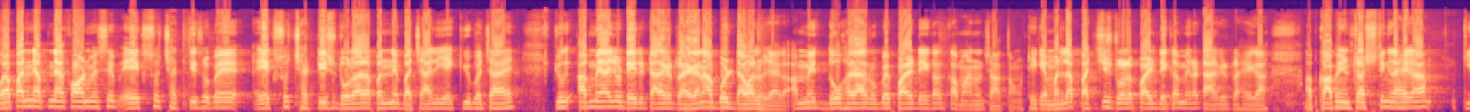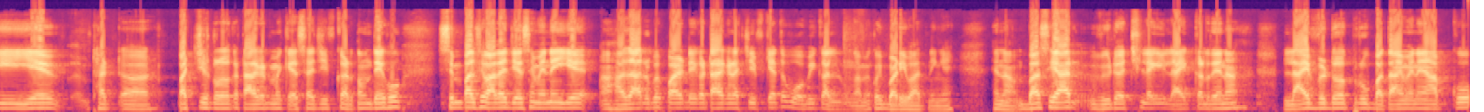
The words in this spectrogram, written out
और अपन ने अपने अकाउंट में सिर्फ़ एक सौ छत्तीस रुपये एक सौ छत्तीस डॉलर अपन ने बचा लिया क्यों बचा है? क्योंकि अब मेरा जो डेली टारगेट रहेगा ना, अब वो डबल हो जाएगा। अब मैं दो हज़ार रुपये पर डे का कमाना चाहता हूँ, ठीक है? मतलब पच्चीस डॉलर पर डे का मेरा टारगेट रहेगा। अब काफ़ी इंटरेस्टिंग रहेगा कि ये थर्ट पच्चीस डॉलर का टारगेट मैं कैसे अचीव करता हूँ? देखो सिंपल सी बात है, जैसे मैंने ये हज़ार रुपये पर डे का टारगेट अचीव किया तो वो भी कर लूँगा मैं, कोई बड़ी बात नहीं है है ना? बस यार वीडियो अच्छी लगी लाइक कर देना। लाइव वीडियो प्रूफ बताया मैंने आपको,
